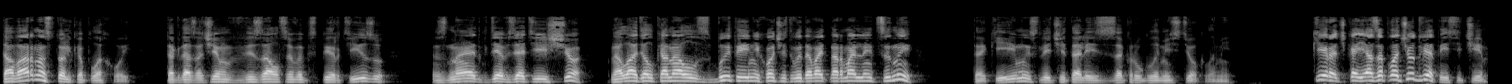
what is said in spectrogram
Товар настолько плохой? Тогда зачем ввязался в экспертизу? Знает, где взять еще? Наладил канал сбыта и не хочет выдавать нормальной цены? Такие мысли читались за круглыми стеклами. «Кирочка, я заплачу две тысячи!»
